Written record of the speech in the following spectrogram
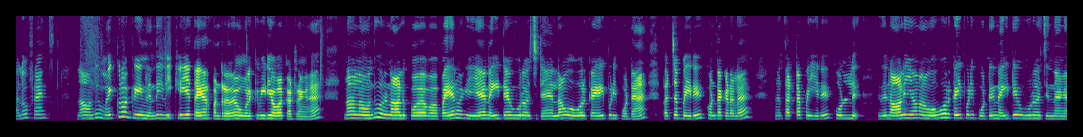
ஹலோ ஃப்ரெண்ட்ஸ் நான் வந்து மைக்ரோ க்ரீன் வந்து வீட்லேயே தயார் பண்ணுறத உங்களுக்கு வீடியோவாக காட்டுறேங்க. நான் நான் வந்து ஒரு நாலு ப பயிர் வகையை நைட்டே ஊற வச்சுட்டேன். எல்லாம் ஒவ்வொரு கைப்பிடி போட்டேன். பச்சை பயிறு கொண்டக்கடலை தட்டைப்பயிறு கொள்ளு. இது நாளையும் நான் ஒவ்வொரு கைப்பொடி போட்டு நைட்டே ஊற வச்சுருந்தேங்க.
